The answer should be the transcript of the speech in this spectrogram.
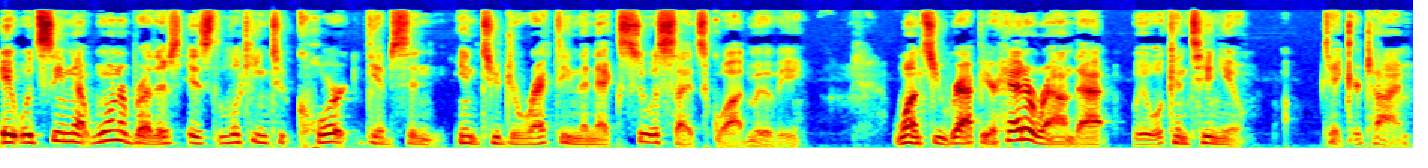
it would seem that Warner Brothers is looking to court Gibson into directing the next Suicide Squad movie. Once you wrap your head around that, we will continue. Take your time.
